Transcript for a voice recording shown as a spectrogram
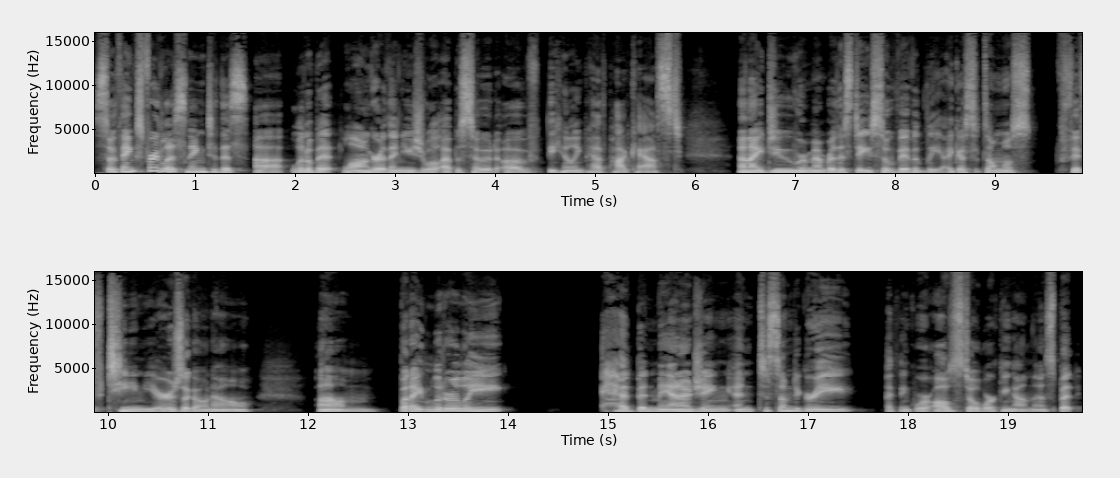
So, thanks for listening to this uh, little bit longer than usual episode of the Healing Path podcast. And I do remember this day so vividly. I guess it's almost 15 years ago now. Um, but I literally had been managing, and to some degree, I think we're all still working on this, but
